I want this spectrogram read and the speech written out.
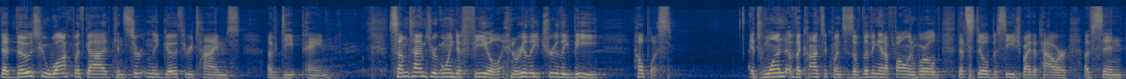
that those who walk with God can certainly go through times of deep pain. Sometimes we're going to feel and really truly be helpless. It's one of the consequences of living in a fallen world that's still besieged by the power of sin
